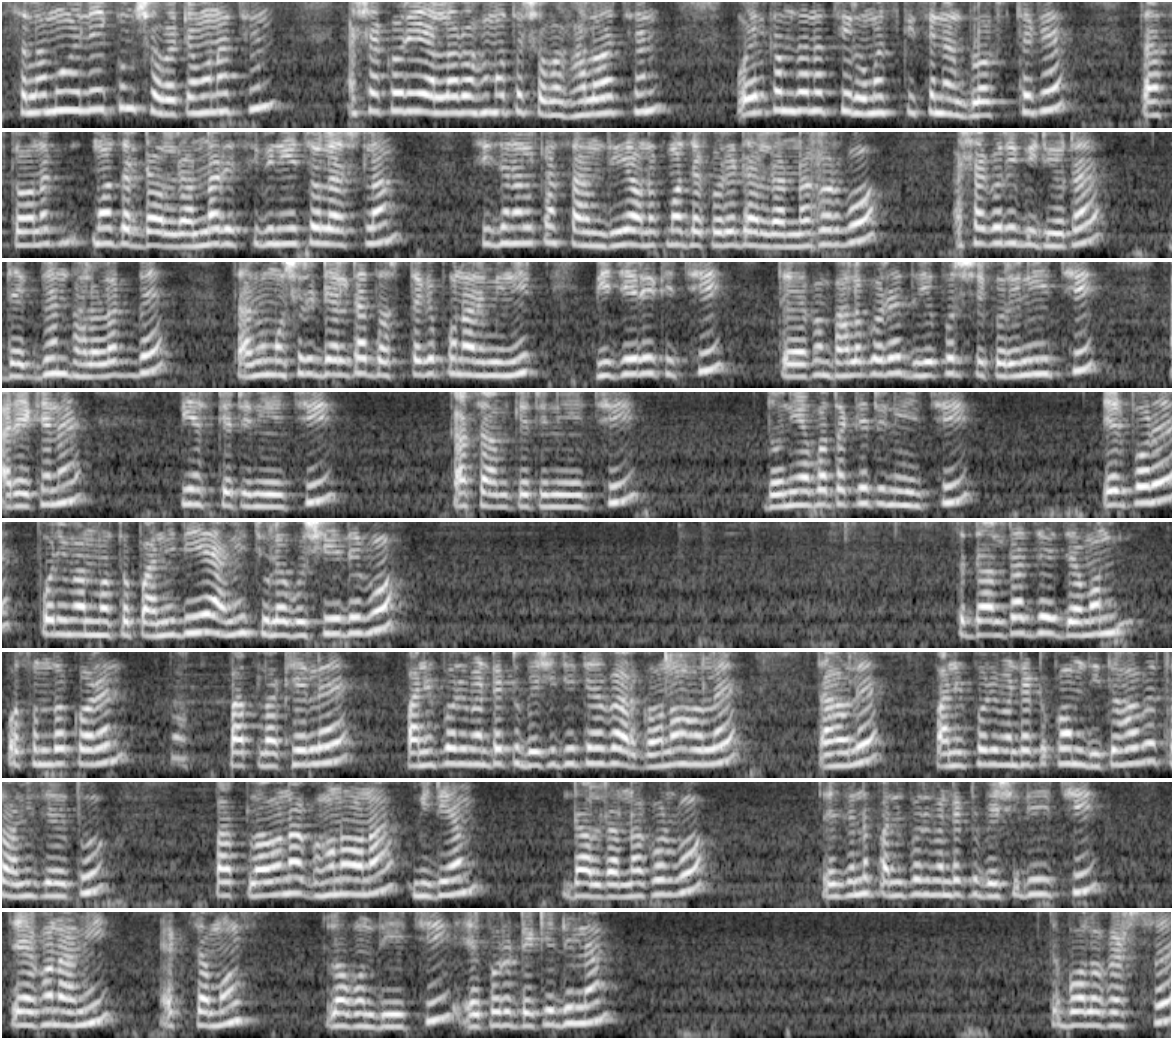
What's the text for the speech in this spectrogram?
আসসালামু আলাইকুম, সবাই কেমন আছেন? আশা করি আল্লাহ রহমতে সবাই ভালো আছেন। ওয়েলকাম জানাচ্ছি রোমাস কিচেন অ্যান্ড ব্লগস থেকে। তো আজকে অনেক মজার ডাল রান্নার রেসিপি নিয়ে চলে আসলাম। সিজনাল কাঁচা আম দিয়ে অনেক মজা করে ডাল রান্না করব। আশা করি ভিডিওটা দেখবেন, ভালো লাগবে। তো আমি মসুরির ডালটা দশ থেকে পনেরো মিনিট ভিজিয়ে রেখেছি। তো এখন ভালো করে ধুয়ে পরিষ্কার করে নিয়েছি। আর এখানে পেঁয়াজ কেটে নিয়েছি, কাঁচা আম কেটে নিয়েছি। ধনিয়া পাতা কেটে নিয়েছি। এরপরে পরিমাণ মতো পানি দিয়ে আমি চুলা বসিয়ে দেব। তো ডালটা যে যেমন পছন্দ করেন পাতলা খেলে পানির পরিমাণটা একটু বেশি দিতে হবে আর ঘন হলে, তাহলে পানির পরিমাণটা একটু কম দিতে হবে। তো আমি যেহেতু পাতলাও না, ঘনও না, মিডিয়াম ডাল রান্না করব। তো এই জন্য পানির পরিমাণটা একটু বেশি দিয়েছি। তো এখন আমি এক চামচ লবণ দিয়েছি, এরপরে ডেকে দিলাম। তো বলক আসছে।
